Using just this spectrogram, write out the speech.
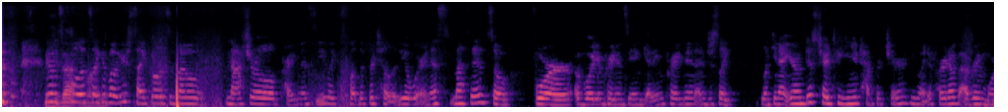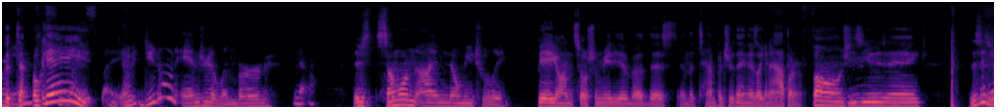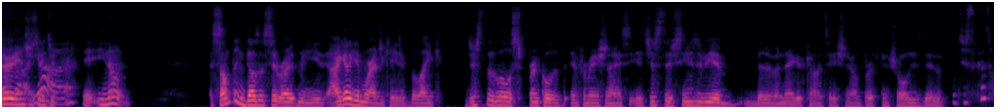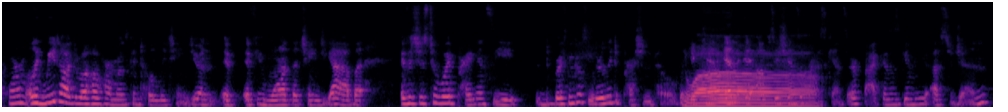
no, it's cool. in It's like about your cycle. It's about natural pregnancy. Like it's called the fertility awareness method. So for avoiding pregnancy and getting pregnant, and just like looking at your own discharge, taking your temperature. You might have heard of every morning. te- to okay. it's spiked. Have you- do you know an Andrea Lindberg? No. There's someone I'm know mutually big on social media about this and the temperature thing. There's like an app on her phone she's Mm. using. This is very that, interesting. too. Yeah. You know, something doesn't sit right with me. either. I gotta get more educated, but like just the little sprinkle of information I see, it's just there seems to be a bit of a negative connotation on birth control these days. Just because hormone, like we talked about how hormones can totally change you, and if if you want the change, yeah. But if it's just to avoid pregnancy, birth control is literally depression pills. Like it can, and it ups your chance of breast cancer. Fact, because it's giving you estrogen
